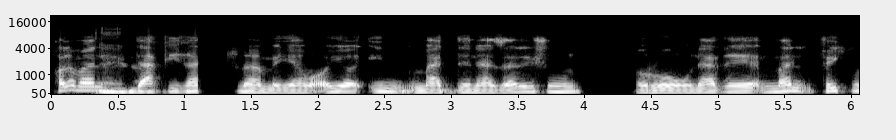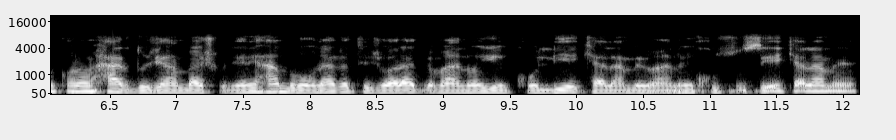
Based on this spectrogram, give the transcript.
حالا من دقیقا می‌تونم بگم آیا این مد نظرشون رونق من فکر می‌کنم هر دو جنبش بود. یعنی هم رونق تجارت به معنای کلی کلمه به معنای خصوصی کلمه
